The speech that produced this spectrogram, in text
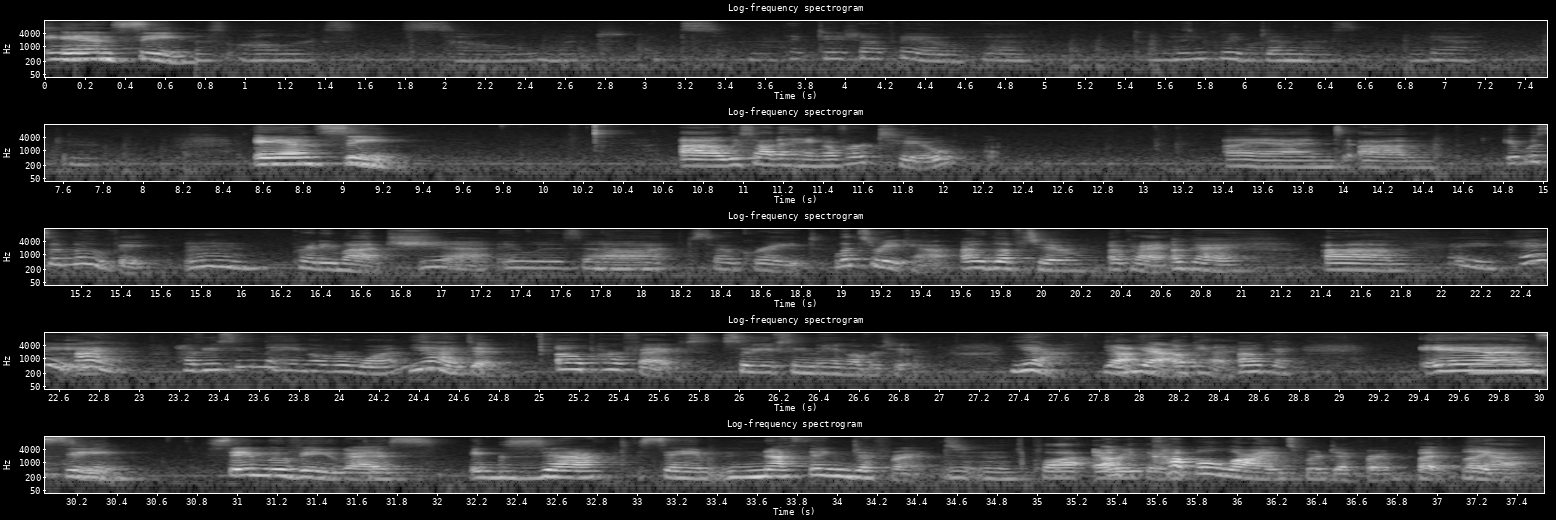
And Seen. This all looks so much. It's like deja vu. Yeah. Done I think we've done this. Yeah. Here. And Seen. Uh, we saw The Hangover 2. And um, it was a movie, Mm. pretty much. Yeah, it was. Uh, Not so great. Let's recap. I would love to. Okay. Okay. Um, Hey. hey. Hi. Have you seen The Hangover 1? Yeah, I did. Oh, perfect. So you've seen The Hangover 2. Yeah. Yeah, Yeah. okay. Okay. And, And Seen. Same movie, you guys. Exact same. Nothing different. Mm-mm. Plot, everything. A couple lines were different, but like yeah.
